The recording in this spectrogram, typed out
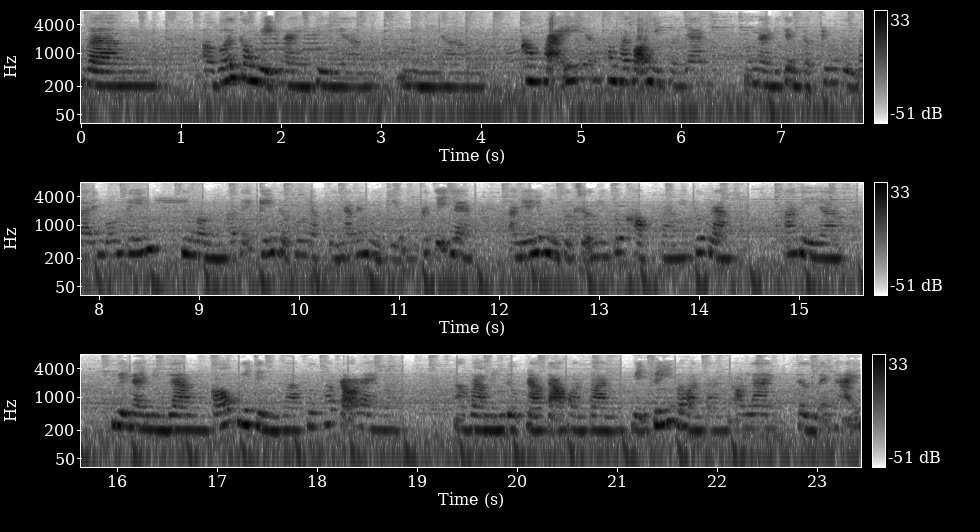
và à, với công việc này thì à, mình à, không phải không phải bỏ nhiều thời gian. Một ngày mình cần tập trung từ 3 đến 4 tiếng nhưng mà mình có thể kiếm được thu nhập từ 5 đến 10 triệu một cách dễ dàng. À, nếu như mình thực sự nghiêm túc học và nghiêm túc làm đó thì à, việc này mình làm có quy trình và phương pháp rõ ràng rồi. À, và mình được đào tạo hoàn toàn miễn phí và hoàn toàn online từ anh Hải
